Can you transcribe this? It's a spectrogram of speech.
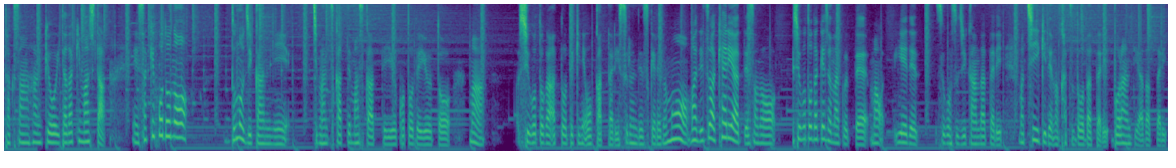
たくさん反響をいただきました、え先ほどのどの時間に一番使ってますかっていうことで言うとまあ仕事が圧倒的に多かったりするんですけれども、まあ、実はキャリアってその仕事だけじゃなくって、まあ、家で過ごす時間だったり、まあ、地域での活動だったりボランティアだったり、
